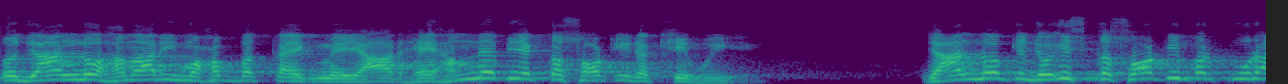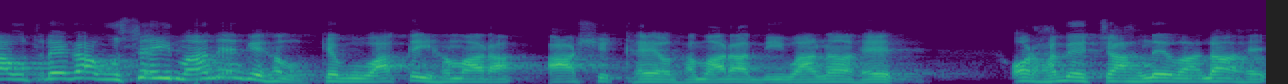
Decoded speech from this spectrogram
तो जान लो हमारी मोहब्बत का एक मैार है। हमने भी एक कसौटी रखी हुई है। जान लो कि जो इस कसौटी पर पूरा उतरेगा, उसे ही मानेंगे हम कि वो वाकई हमारा आशिक है और हमारा दीवाना है और हमें चाहने वाला है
